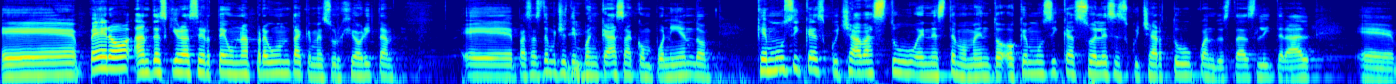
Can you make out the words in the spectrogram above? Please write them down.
Eh, pero antes quiero hacerte una pregunta que me surgió ahorita. Eh, pasaste mucho tiempo en casa componiendo. ¿Qué música escuchabas tú en este momento? ¿O qué música sueles escuchar tú cuando estás literal, eh,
